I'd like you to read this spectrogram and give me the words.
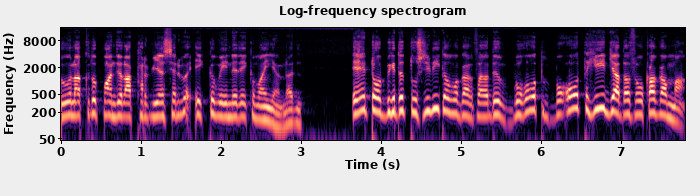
2 ਲੱਖ ਤੋਂ 5 ਲੱਖ ਰੁਪਈਆ ਸਿਰਫ ਇੱਕ ਮਹੀਨੇ ਦੀ ਕਮਾਈ ਆ ਉਹਨਾਂ ਦੀ। ਇਹ ਟੌਪਿਕ ਤੇ ਤੁਸੀਂ ਵੀ ਕੰਮ ਕਰ ਸਕਦੇ ਹੋ, ਬਹੁਤ ਬਹੁਤ ਹੀ ਜ਼ਿਆਦਾ ਸੌਖਾ ਕੰਮ ਆ।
